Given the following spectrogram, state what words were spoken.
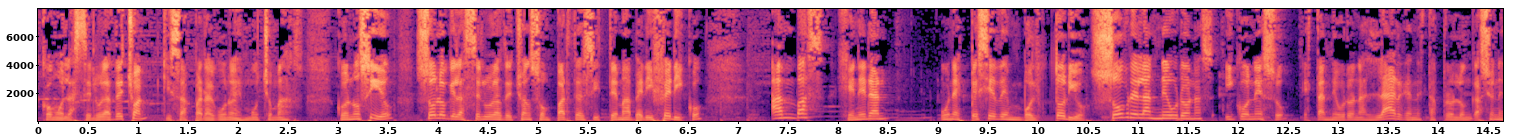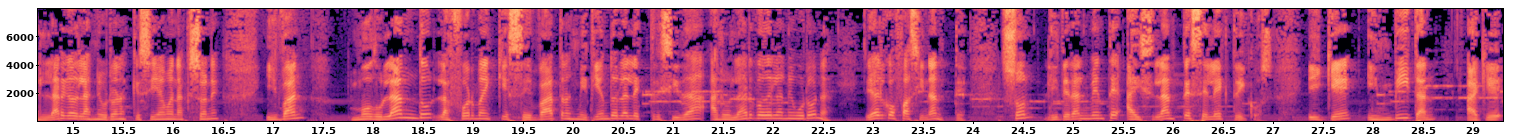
como las células de Schwann, quizás para algunos es mucho más conocido, solo que las células de Schwann son parte del sistema periférico, ambas generan una especie de envoltorio sobre las neuronas y con eso estas neuronas largan, estas prolongaciones largas de las neuronas que se llaman axones y van modulando la forma en que se va transmitiendo la electricidad a lo largo de la neurona. Y algo fascinante. Son literalmente aislantes eléctricos y que invitan a que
